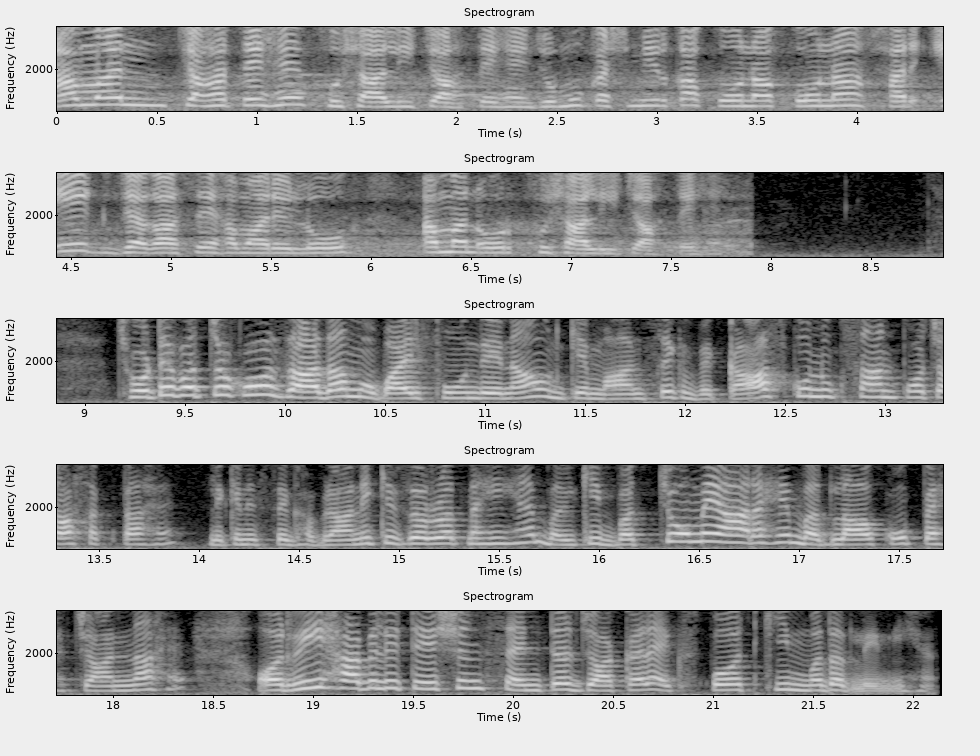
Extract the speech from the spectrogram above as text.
अमन चाहते हैं, खुशहाली चाहते हैं। जम्मू कश्मीर का कोना कोना हर एक जगह से हमारे लोग अमन और खुशहाली चाहते हैं। छोटे बच्चों को ज़्यादा मोबाइल फ़ोन देना उनके मानसिक विकास को नुकसान पहुँचा सकता है। लेकिन इससे घबराने की ज़रूरत नहीं है, बल्कि बच्चों में आ रहे बदलाव को पहचानना है और रिहेबिलिटेशन सेंटर जाकर एक्सपर्ट की मदद लेनी है।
